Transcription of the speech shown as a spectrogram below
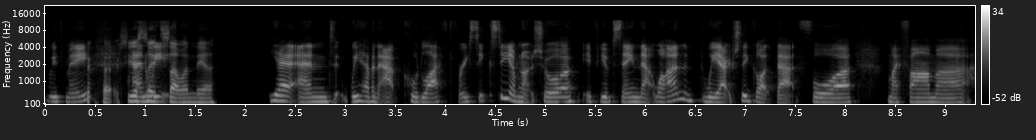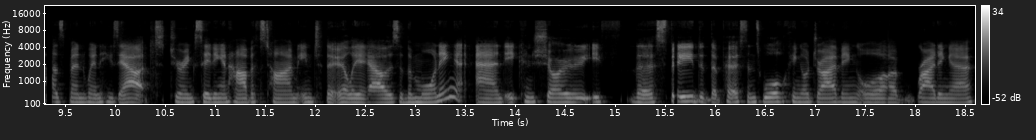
with me. Perfect. You just and need we, someone there. Yeah, and we have an app called Life 360. I'm not sure if you've seen that one. We actually got that for my farmer husband when he's out during seeding and harvest time into the early hours of the morning. And it can show if the speed that the person's walking or driving or riding a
